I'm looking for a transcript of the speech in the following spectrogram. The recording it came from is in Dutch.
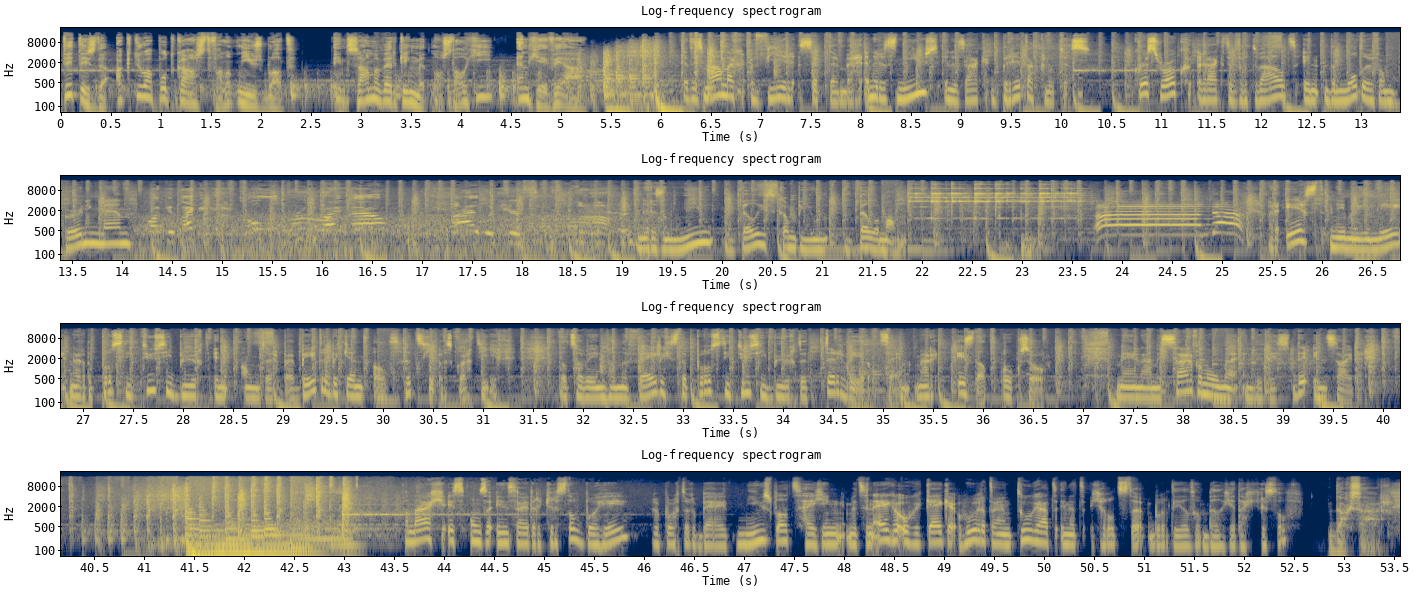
Dit is de Actua-podcast van het Nieuwsblad. In samenwerking met Nostalgie en GVA. Het is maandag 4 september en er is nieuws in de zaak Britta Kloetes. Chris Rock raakte verdwaald in de modder van Burning Man. En er is een nieuw Belgisch kampioen Belleman. Eerst nemen we je mee naar de prostitutiebuurt in Antwerpen, beter bekend als het Schipperskwartier. Dat zou een van de veiligste prostitutiebuurten ter wereld zijn, maar is dat ook zo? Mijn naam is Saar van Olme en dit is The Insider. Vandaag is onze insider Christophe Bohé, reporter bij het Nieuwsblad. Hij ging met zijn eigen ogen kijken hoe het eraan toe gaat in het grootste bordeel van België. Dag Christophe. Dag Saar.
